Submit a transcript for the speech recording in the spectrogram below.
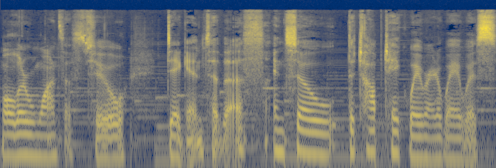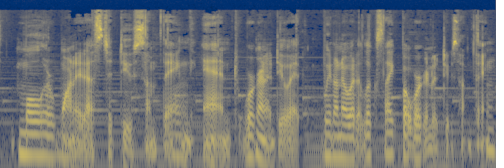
Mueller wants us to dig into this. And so the top takeaway right away was Mueller wanted us to do something, and we're going to do it. We don't know what it looks like, but we're going to do something.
